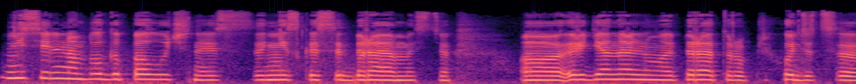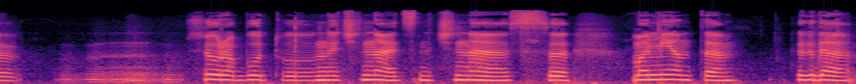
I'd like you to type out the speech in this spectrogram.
не сильно благополучный, с низкой собираемостью, э, региональному оператору приходится всю работу начинать, начиная с момента, когда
